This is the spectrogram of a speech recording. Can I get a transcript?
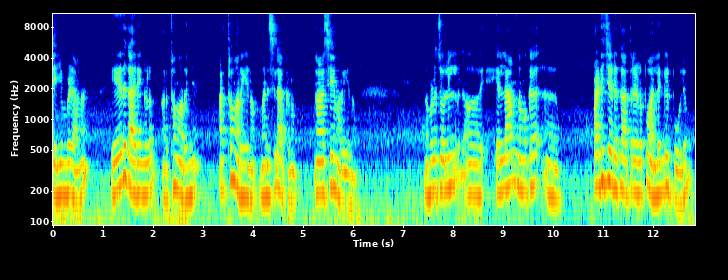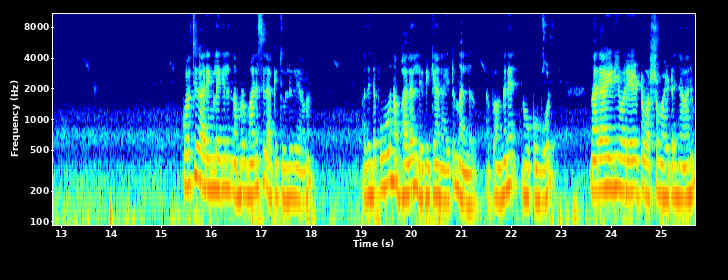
ചെയ്യുമ്പോഴാണ് ഏത് കാര്യങ്ങളും അർത്ഥമറിഞ്ഞ് അർത്ഥമറിയണം മനസ്സിലാക്കണം ആശയം അറിയണം. നമ്മൾ ചൊല്ല എല്ലാം നമുക്ക് പഠിച്ചെടുക്കുക അത്ര എളുപ്പം അല്ലെങ്കിൽ പോലും കുറച്ച് കാര്യങ്ങളെങ്കിലും നമ്മൾ മനസ്സിലാക്കി ചൊല്ലുകയാണ് അതിന്റെ പൂർണ ഫലം ലഭിക്കാനായിട്ട് നല്ലത്. അപ്പോൾ അങ്ങനെ നോക്കുമ്പോൾ നാരായണീയ ഒരേട്ട് വർഷമായിട്ട് ഞാനും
